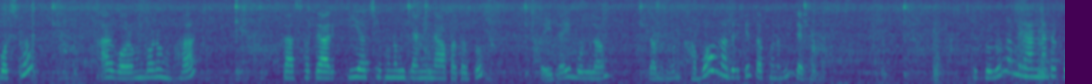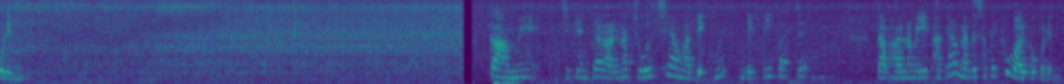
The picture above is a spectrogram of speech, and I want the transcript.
কষা আর গরম গরম ভাত। তার সাথে আর কি আছে এখন আমি জানি না আপাতত। তো এইটাই বললাম তো আমি যখন খাব আপনাদেরকে তখন আমি দেখাবো। তো চলুন আমি রান্নাটা করে নিই। তো আমি চিকেনটা রান্না চলছে আমার দেখুন, দেখতেই পাচ্ছেন। তা ভাবলাম এই ফাঁকে আপনাদের সাথে একটু গল্প করে নিই।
